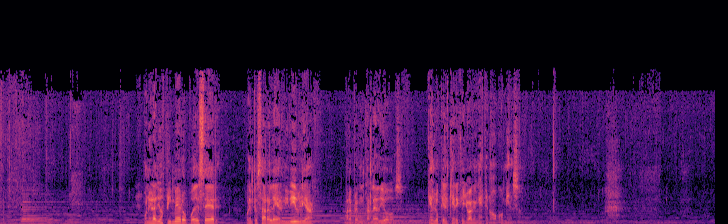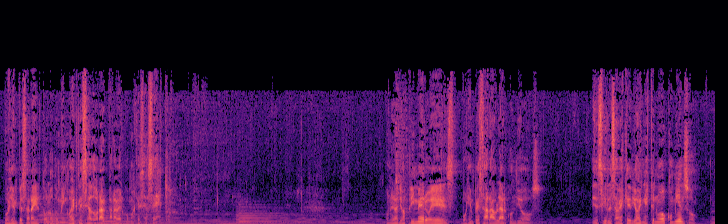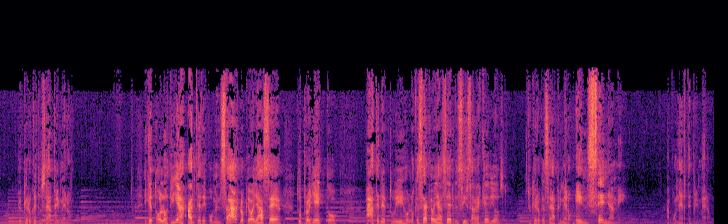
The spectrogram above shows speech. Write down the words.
Poner a Dios primero puede ser, voy a empezar a leer mi Biblia para preguntarle a Dios qué es lo que Él quiere que yo haga en este nuevo comienzo. Voy a empezar a ir todos los domingos a Iglesia Doral para ver cómo es que se hace esto. Poner a Dios primero es, voy a empezar a hablar con Dios y decirle, ¿sabes qué Dios? En este nuevo comienzo, yo quiero que tú seas primero. Y que todos los días, antes de comenzar lo que vayas a hacer, tu proyecto, vas a tener tu hijo, lo que sea que vayas a hacer, decir, ¿sabes qué Dios? Yo quiero que seas primero. Enséñame a ponerte primero.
